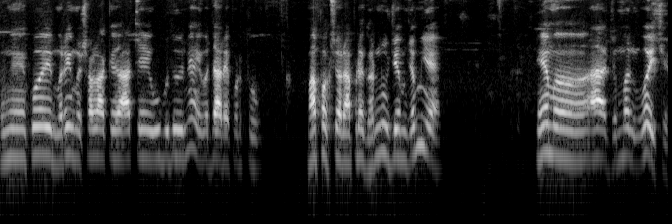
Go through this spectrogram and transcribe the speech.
અને કોઈ મરી મસાલા કે આ છે એવું બધું નહીં વધારે પડતું. માફકસર આપણે ઘરનું જેમ જમીએ એમ આ જમવાનું હોય છે.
